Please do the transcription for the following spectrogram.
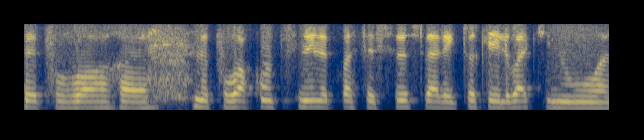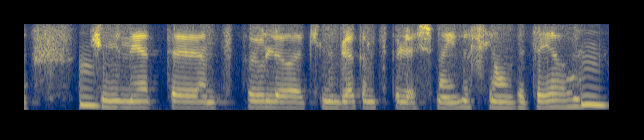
de pouvoir euh, de pouvoir continuer le processus là, avec toutes les lois qui nous euh, Mm. qui nous mettent euh, un petit peu là, qui nous bloquent un petit peu le chemin, là, si on veut dire. Mm.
